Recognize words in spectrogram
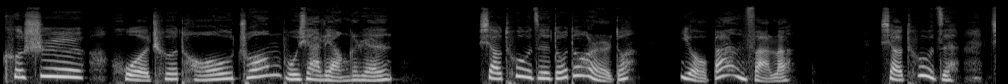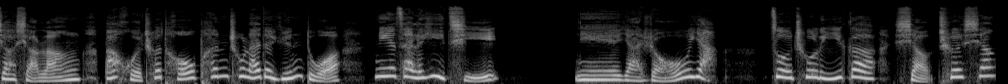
可是火车头装不下两个人，小兔子抖抖耳朵，有办法了。小兔子叫小狼把火车头喷出来的云朵捏在了一起，捏呀揉呀，做出了一个小车厢。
